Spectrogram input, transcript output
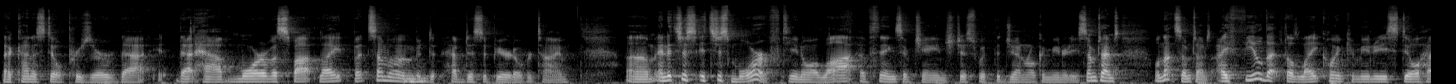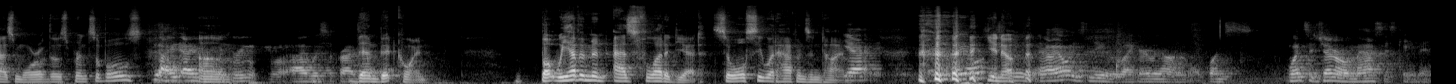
that kind of still preserve that, that have more of a spotlight, but some of them mm-hmm. have disappeared over time. Um, and it's just it's just morphed. You know, a lot of things have changed just with the general community. Sometimes, well, not sometimes. I feel that the Litecoin community still has more of those principles. Yeah, I, I um, agree with you. I was surprised than Bitcoin, but we haven't been as flooded yet. So we'll see what happens in time. Yeah, you know, knew, I always knew like early on, like once once the general masses came in,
